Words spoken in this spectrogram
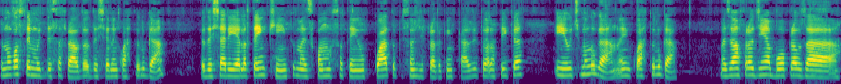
eu não gostei muito dessa fralda, eu deixei ela em quarto lugar. Eu deixaria ela até em quinto, mas como só tenho quatro opções de fralda aqui em casa, então ela fica em último lugar, né? Em quarto lugar. Mas é uma fraldinha boa para usar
